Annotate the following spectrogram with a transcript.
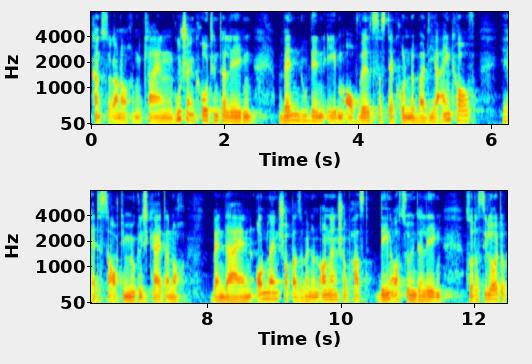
kannst sogar noch einen kleinen Gutscheincode hinterlegen, wenn du denn eben auch willst, dass der Kunde bei dir einkauft. Hier hättest du auch die Möglichkeit dann noch, wenn dein Online-Shop, also wenn du einen Online-Shop hast, den auch zu hinterlegen, sodass die Leute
